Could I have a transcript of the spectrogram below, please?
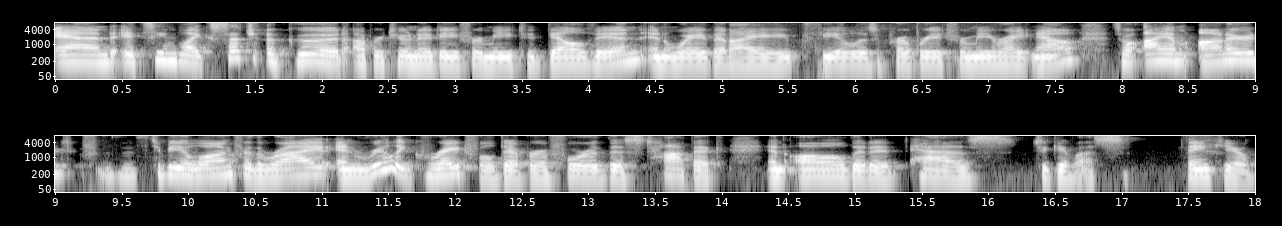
and it seemed like such a good opportunity for me to delve in in a way that I feel is appropriate for me right now. So I am honored to be along for the ride and really grateful, Deborah, for this topic and all that it has to give us. Thank you.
